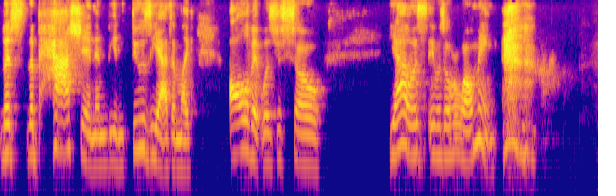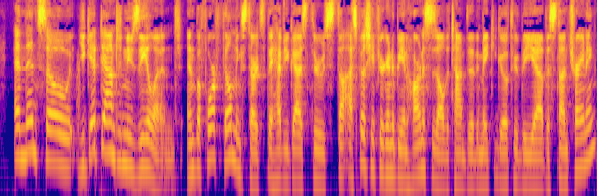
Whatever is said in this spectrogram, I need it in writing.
the, the passion and the enthusiasm, like all of it was just so, yeah, it was, it was overwhelming. and then so you get down to New Zealand, and before filming starts, they have you guys through, st- especially if you're going to be in harnesses all the time. Do they make you go through the uh, the stunt training?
